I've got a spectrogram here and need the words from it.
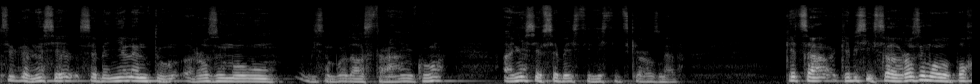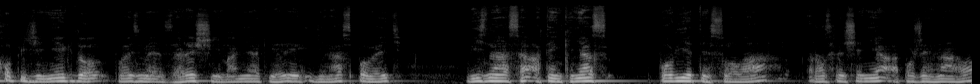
církev nesie v sebe nielen tú rozumovú, by som povedal, stránku, ale nesie v sebe istý mystický rozmer. Keď sa, keby si chcel rozumovo pochopiť, že niekto, povedzme, zhreší, má nejaký hriech, ide na spoveď, vyzná sa a ten kňaz povie tie slova, rozhrešenia a požehná ho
